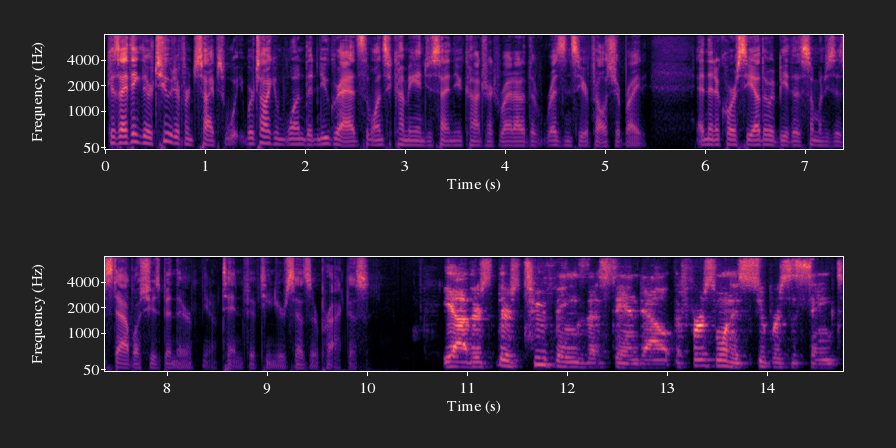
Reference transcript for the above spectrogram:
Because I think there are two different types. We're talking one the new grads, the ones who are coming in to sign a new contract right out of the residency or fellowship, right? And then of course the other would be the someone who's established, who's been there, you know, 10, 15 years has their practice. Yeah, there's there's two things that stand out. The first one is super succinct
